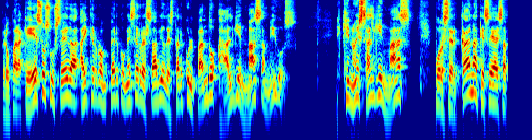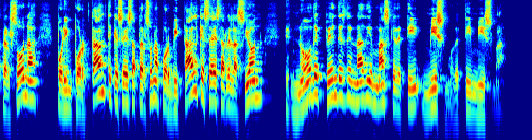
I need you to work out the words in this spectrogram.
Pero para que eso suceda hay que romper con ese resabio de estar culpando a alguien más, amigos. Es que no es alguien más. Por cercana que sea esa persona, por importante que sea esa persona, por vital que sea esa relación, eh, no dependes de nadie más que de ti mismo, de ti misma.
